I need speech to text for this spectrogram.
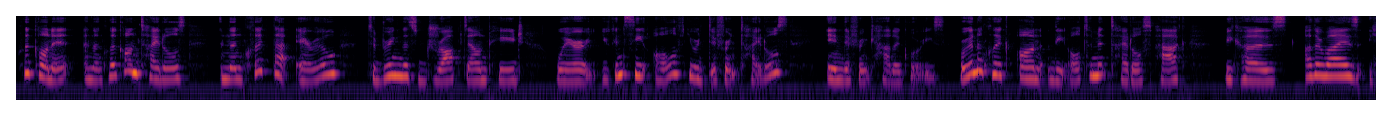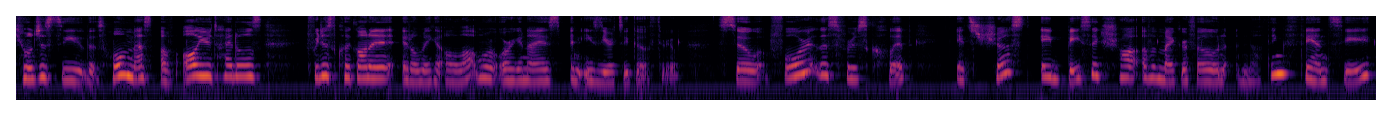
click on it, and then click on Titles, and then click that arrow to bring this drop down page where you can see all of your different titles in different categories. We're going to click on the Ultimate Titles pack because otherwise you'll just see this whole mess of all your titles. If we just click on it, it'll make it a lot more organized and easier to go through. So for this first clip, it's just a basic shot of a microphone, nothing fancy,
